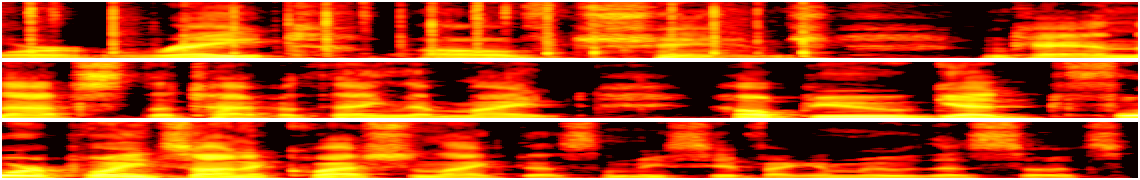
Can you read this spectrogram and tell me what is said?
or rate of change. Okay, and that's the type of thing that might help you get four points on a question like this. Let me see if I can move this so it's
